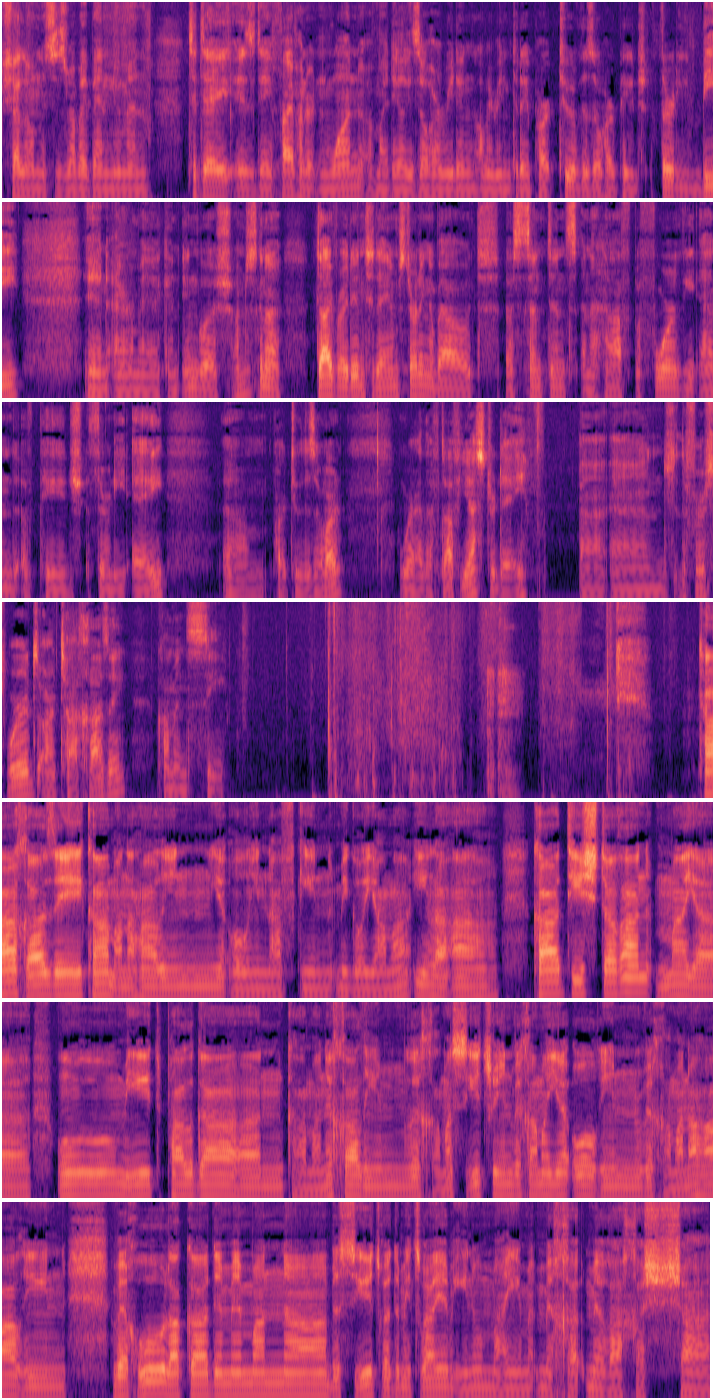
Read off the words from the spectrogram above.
Shalom, this is Rabbi Ben Newman. Today is day 501 of my daily Zohar reading. I'll be reading today part 2 of the Zohar, page 30b in Aramaic and English. I'm just going to dive right in today. I'm starting about a sentence and a half before the end of page 30a, um, part 2 of the Zohar, where I left off yesterday. Uh, and the first words are tachaze, come and see. תחזה כמה נהרין יאורין נפקין מגוימה אילאה כד תשתרן מאיה ומתפלגן כמה נחלים לכמה סיטרין וכמה יאורין וכמה נהרין וכולקה דממנה בסיטרא דמצרים אינו מים מרחשן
